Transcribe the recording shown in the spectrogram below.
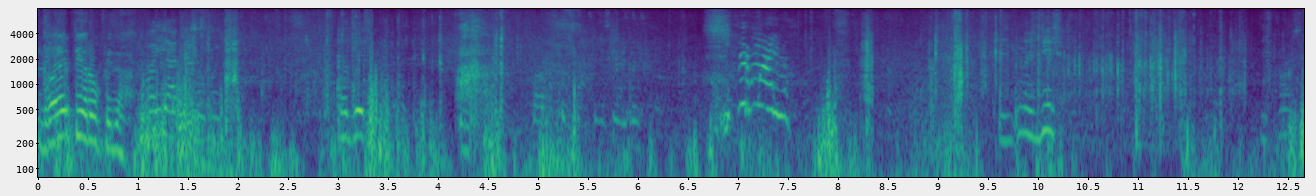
Давай я первый пойду. Давай я первый буду. Вот. Здесь нормально. Ну, здесь. Здесь просто...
